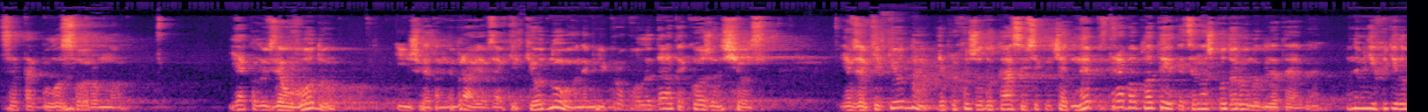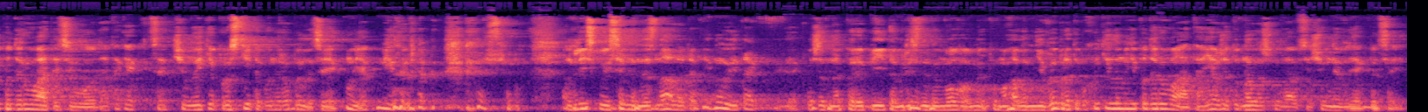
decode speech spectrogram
Це так було соромно. Я коли взяв воду, іншу я там не брав, я взяв тільки одну, вони мені пробували дати кожен щось. Я взяв тільки одну. Я приходжу до каси, всі кричать, не треба платити, це наш подарунок для тебе. Вони мені хотіли подарувати цю воду, а так як це чоловіки прості, так вони робили це як, ну, як міли. Англійської сильно не знали, так і ну і так, як кожен на перебій там різними мовами допомагали мені вибрати, бо хотіли мені подарувати. А я вже тут налаштувався, що вони якби цей.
